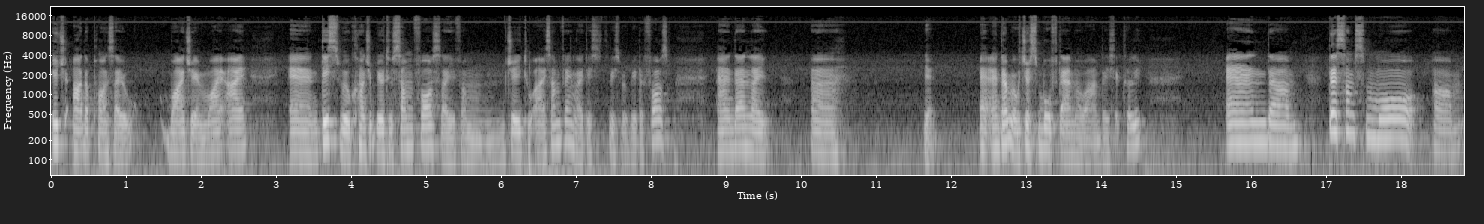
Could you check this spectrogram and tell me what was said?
each other points like yj and yi, and this will contribute to some force like from j to i something like this. This will be the force, and then like, uh, yeah, and, and then we'll just move them around basically, and um, there's some small um,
